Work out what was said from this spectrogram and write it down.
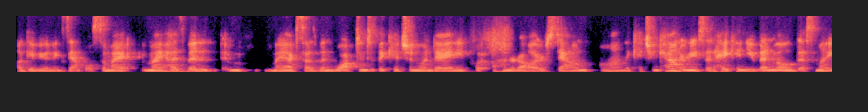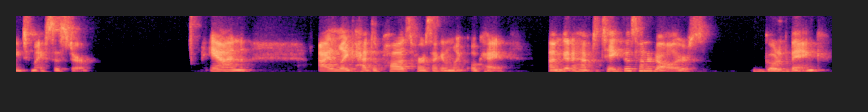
i'll give you an example so my my husband my ex-husband walked into the kitchen one day and he put $100 down on the kitchen counter and he said hey can you venmo this money to my sister and i like had to pause for a second i'm like okay i'm gonna have to take this $100 go to the bank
